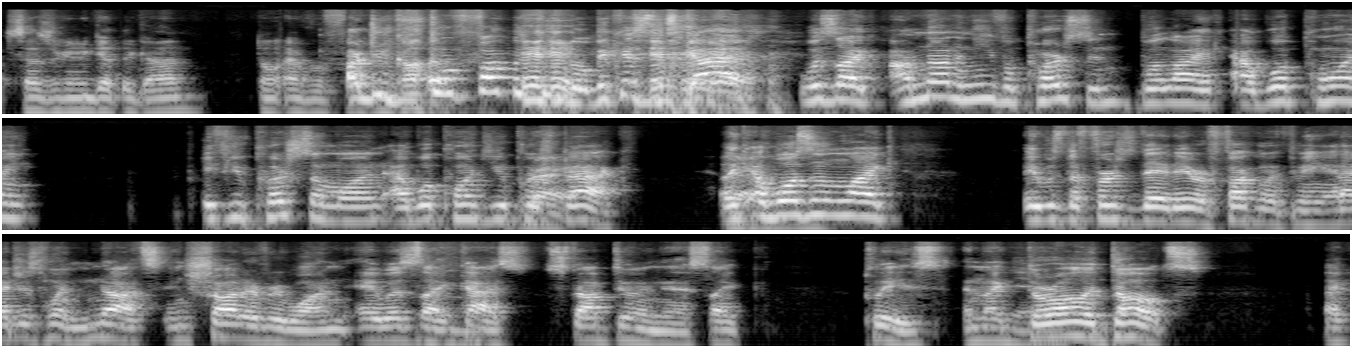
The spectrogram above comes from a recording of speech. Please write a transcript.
says they're gonna get the gun. Don't ever. "Oh, dude, just don't fuck with people." Because this guy was like, I'm not an evil person, but like, at what point, if you push someone, at what point do you push Right. back? Like, Yeah. it wasn't like it was the first day they were fucking with me and I just went nuts and shot everyone. It was like, Mhm. guys, stop doing this. Like, please. And like, Yeah. they're all adults. Like,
